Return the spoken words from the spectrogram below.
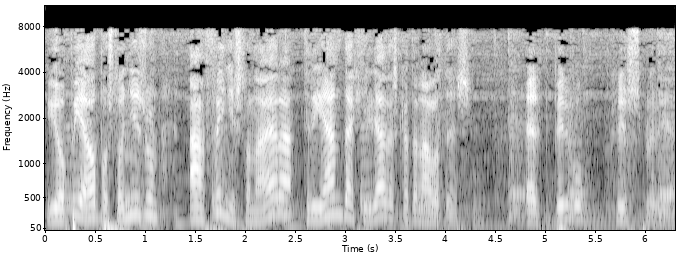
η οποία όπως τονίζουν αφήνει στον αέρα 30.000 καταναλωτές. ΕΡΤ Πύργου, Χρήστος Πλευριά.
